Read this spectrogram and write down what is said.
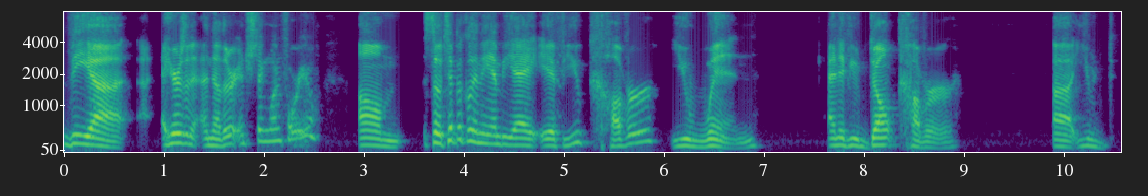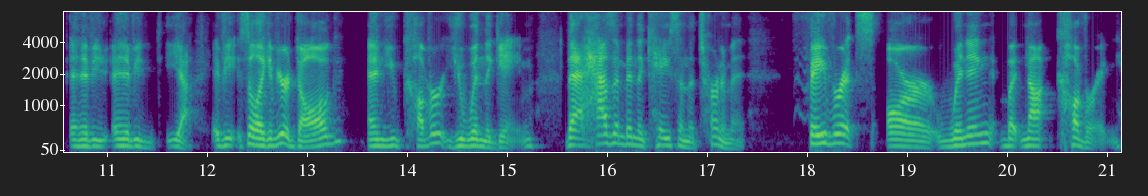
The uh here's an, another interesting one for you. Um, so typically in the NBA, if you cover, you win, and if you don't cover, uh, you and if you and if you yeah, if you so like if you're a dog, and you cover, you win the game. That hasn't been the case in the tournament. Favorites are winning, but not covering,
